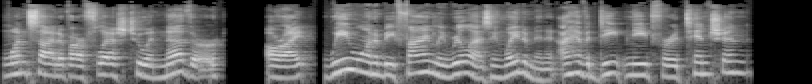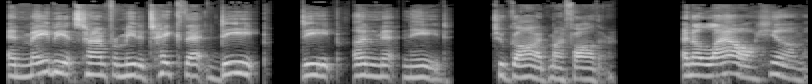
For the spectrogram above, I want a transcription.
one side of our flesh to another, all right, we want to be finally realizing wait a minute, I have a deep need for attention, and maybe it's time for me to take that deep, deep, unmet need to God, my Father, and allow Him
